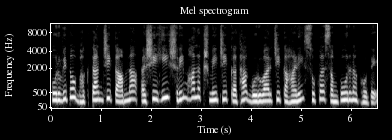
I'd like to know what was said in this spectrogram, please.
पूर्वितो भक्तांची कामना अशी ही श्रीमहालक्ष्मीची कथा गुरुवारची कहाणी सुफ संपूर्ण होते.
